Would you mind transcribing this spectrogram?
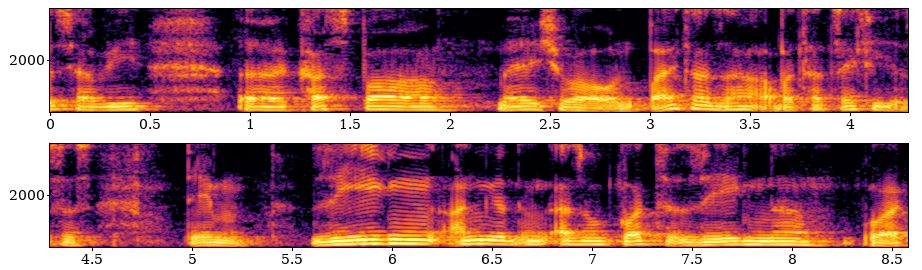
ist ja wie äh, Kaspar, Melchior und Balthasar, aber tatsächlich ist es dem Segen, also Gott segne oder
